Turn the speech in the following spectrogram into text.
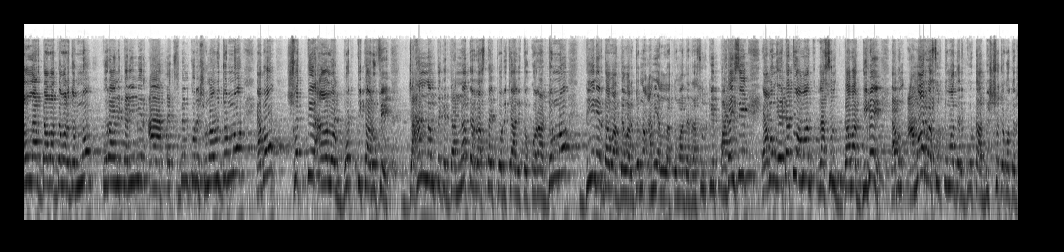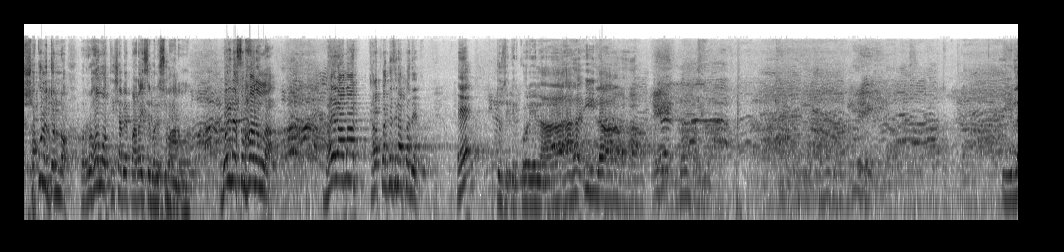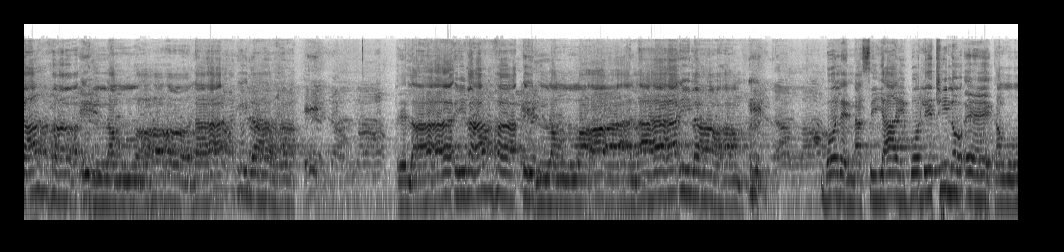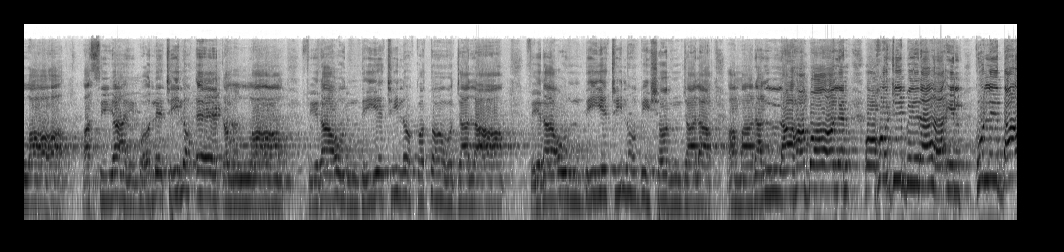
আল্লাহর দাওয়াত দেওয়ার জন্য, কোরআন কারিমের আয়াত এক্সপ্লেন করে শোনানোর জন্য এবং সত্যের আলোক বর্তিকা রূপে জাহান্নাম থেকে জান্নাতের রাস্তায় পরিচালিত করার জন্য, দিনের দাওয়াত দেওয়ার জন্য আমি আল্লাহ তোমাদের রাসূলকে পাঠাইছি এবং এটা তো আমার রাসূল দাওয়াত দিবে এবং আমার রাসূল তোমাদের গোটা বিশ্বজগতের সকলের জন্য রহমত হিসাবে পাঠাইছে বলে সুবহানাল্লাহ। বলি না সুবহানাল্লাহ। ভাইরা, আমার খারাপ লাগতেছে না আপনাদের? হ্যাঁ? একটু জিকির করে ইলাহা ইলাহা ইল্লাল্লাহ লা ইলাহা বলেন আসিয়ায় বলেছিল এক আসিয়ায় বলেছিল এক ফিরাউন দিয়েছিল কত জ্বালা। ফেরাউন দিয়েছিল ভীষণ জ্বালা। আমার আল্লাহ বলেন, ওহ জিবরাইল দাও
